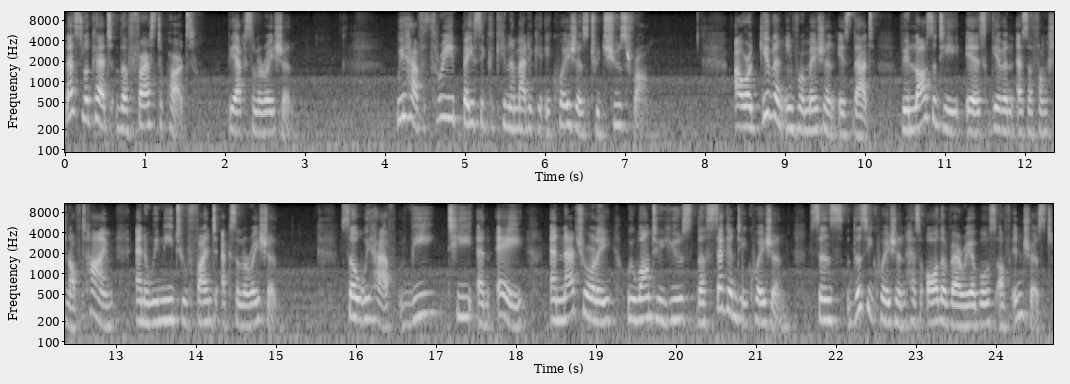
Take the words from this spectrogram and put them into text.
Let's look at the first part, the acceleration. We have three basic kinematic equations to choose from our given information is that velocity is given as a function of time and we need to find acceleration. So we have v, t, and a, and naturally we want to use the second equation since this equation has all the variables of interest.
